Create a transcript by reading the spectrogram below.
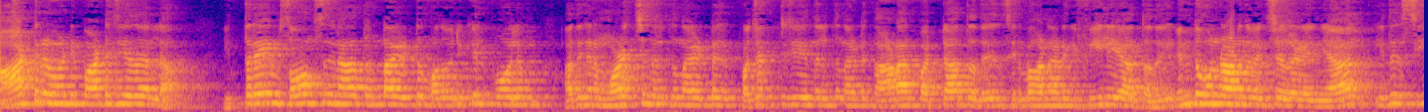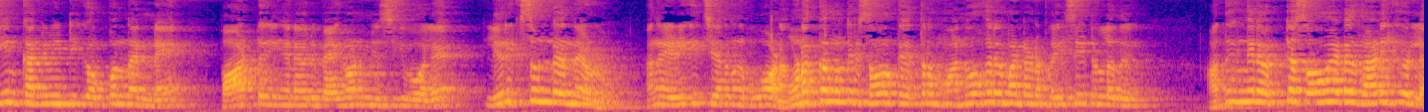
പാട്ടിന് വേണ്ടി പാട്ട് ചെയ്തതല്ല. ഇത്രയും സോങ്സ് ഇതിനകത്ത് ഉണ്ടായിട്ടും അതൊരിക്കൽ പോലും അതിങ്ങനെ മുഴച്ചു നിൽക്കുന്നതായിട്ട് പ്രൊജക്ട് ചെയ്ത് നിൽക്കുന്നതായിട്ട് കാണാൻ പറ്റാത്തത് സിനിമ കാണാനാണെങ്കിൽ ഫീൽ ചെയ്യാത്തത് എന്തുകൊണ്ടാണെന്ന് വെച്ച് കഴിഞ്ഞാൽ ഇത് സീൻ കണ്ടിന്യൂറ്റിക്ക് ഒപ്പം തന്നെ പാട്ട് ഇങ്ങനെ ഒരു ബാക്ക്ഗ്രൗണ്ട് മ്യൂസിക് പോലെ ലിറിക്സ് ഉണ്ട് എന്നേ ഉള്ളൂ. അങ്ങനെ എഴുതി ചേർന്ന് പോവാണ്. ഉണക്കമുന്തിരി സോങ് ഒക്കെ എത്ര മനോഹരമായിട്ടാണ് പ്ലേസ് ചെയ്തിട്ടുള്ളത്. അത് ഇങ്ങനെ ഒറ്റ സോങ് ആയിട്ട് കാണിക്കുമല്ല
